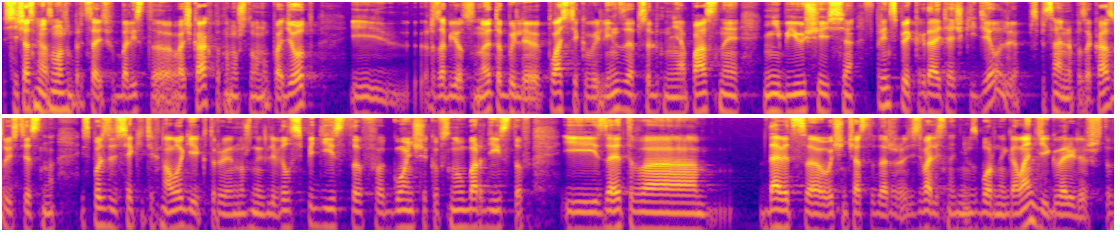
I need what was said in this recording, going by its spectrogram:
сейчас невозможно представить футболиста в очках, потому что он упадет, и разобьется. Но это были пластиковые линзы, абсолютно не опасные, не бьющиеся. В принципе, когда эти очки делали, специально по заказу, естественно, использовали всякие технологии, которые нужны для велосипедистов, гонщиков, сноубордистов, и из-за этого давится очень часто даже издевались над ним сборной Голландии и говорили, что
